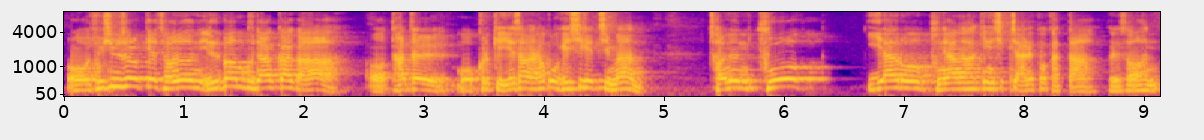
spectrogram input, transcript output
어, 조심스럽게 저는 일반 분양가가 어, 다들 뭐 그렇게 예상을 하고 계시겠지만 저는 9억 이하로 분양하기는 쉽지 않을 것 같다. 그래서 한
